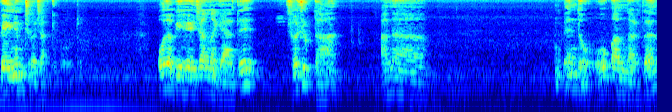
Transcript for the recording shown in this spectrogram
Beynim çıkacak gibi. O da bir heyecanla geldi. Çocuk da ana ben de o anlarda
